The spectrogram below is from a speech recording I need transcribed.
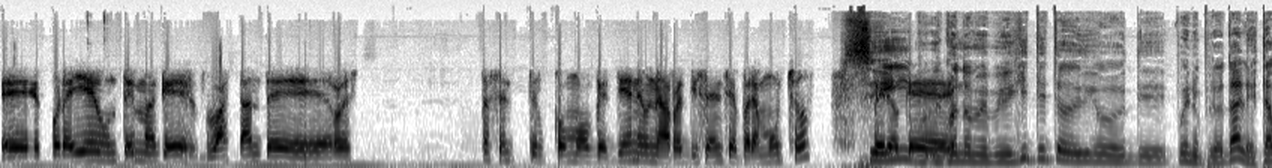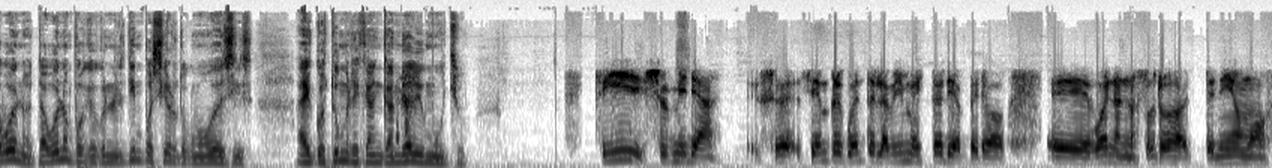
Eh, por ahí es un tema que es bastante como que tiene una reticencia para muchos. Sí, Pero que- porque cuando me, me dijiste esto, digo, de- bueno, pero dale, está bueno, está bueno porque con el tiempo es cierto, como vos decís, hay costumbres que han cambiado y mucho. Sí, yo mira, yo siempre cuento la misma historia, pero eh, bueno, nosotros teníamos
